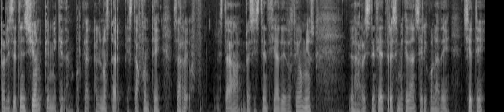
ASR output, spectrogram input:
reales de tensión que me quedan, porque al no estar esta fuente, esta, resistencia de 12 ohmios, la resistencia de 3 se me queda en serie con la de 7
